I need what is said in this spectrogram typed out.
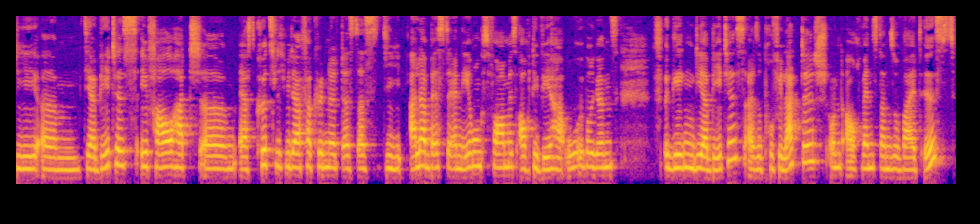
die ähm, Diabetes e.V. hat ähm, erst kürzlich wieder verkündet, dass das die allerbeste Ernährungsform ist, auch die WHO übrigens, gegen Diabetes, also prophylaktisch und auch wenn es dann soweit ist.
